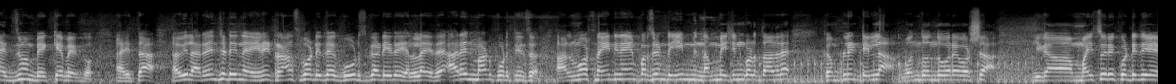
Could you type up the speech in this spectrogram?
ಮ್ಯಾಕ್ಸಿಮಮ್ ಬೇಕೇ ಬೇಕು. ಆಯಿತಾ? ಅವಿಲ್ ಅರೇಂಜ್ಡ್ ಇದೆ ಎನಿ ಟ್ರಾನ್ಸ್ಪೋರ್ಟ್ ಇದೆ ಗೂಡ್ಸ್ ಗಾಡಿ ಇದೆ, ಎಲ್ಲ ಇದೆ. ಅರೇಂಜ್ ಮಾಡಿ ಕೊಡ್ತೀನಿ sir. Almost ninety nine percent ಈ ನಮ್ಮ ಮಿಷಿನ್ಗಳು ಅಂದರೆ ಕಂಪ್ಲೇಂಟ್ ಇಲ್ಲ. ಒಂದೊಂದೂವರೆ ವರ್ಷ. ಈಗ ಮೈಸೂರಿಗೆ ಕೊಟ್ಟಿದ್ದೀವಿ.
